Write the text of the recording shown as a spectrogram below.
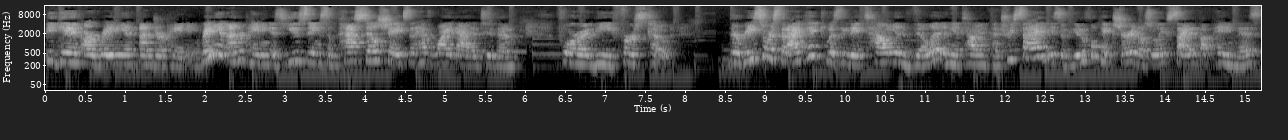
begin our radiant underpainting. Radiant underpainting is using some pastel shades that have white added to them for the first coat. The resource that I picked was the Italian villa in the Italian countryside. It's a beautiful picture and I was really excited about painting this,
